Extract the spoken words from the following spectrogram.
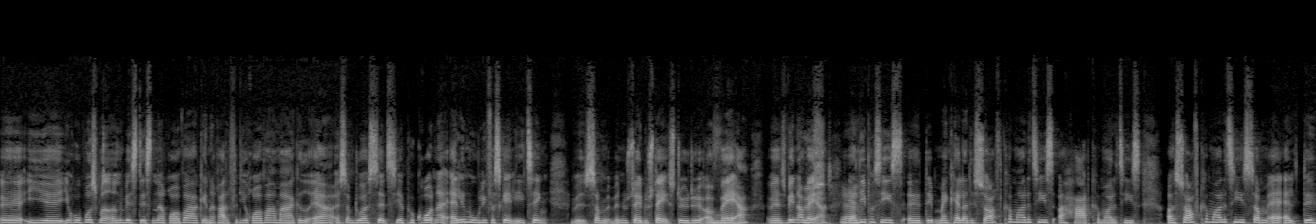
øh, i, øh, i robotsmaden, hvis det sådan er råvarer generelt, fordi råvaremarkedet er, som du også selv siger, på grund af alle mulige forskellige ting, som nu sagde du statsstøtte og mm. vejr, vind og vejr. Ja. ja, lige præcis. Øh, det, man kalder det soft commodities og hard commodities. Og soft commodities, som er alt det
